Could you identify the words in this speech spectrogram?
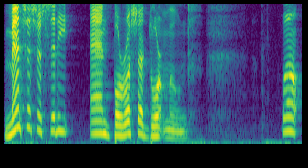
Manchester City and Borussia Dortmund. Well,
